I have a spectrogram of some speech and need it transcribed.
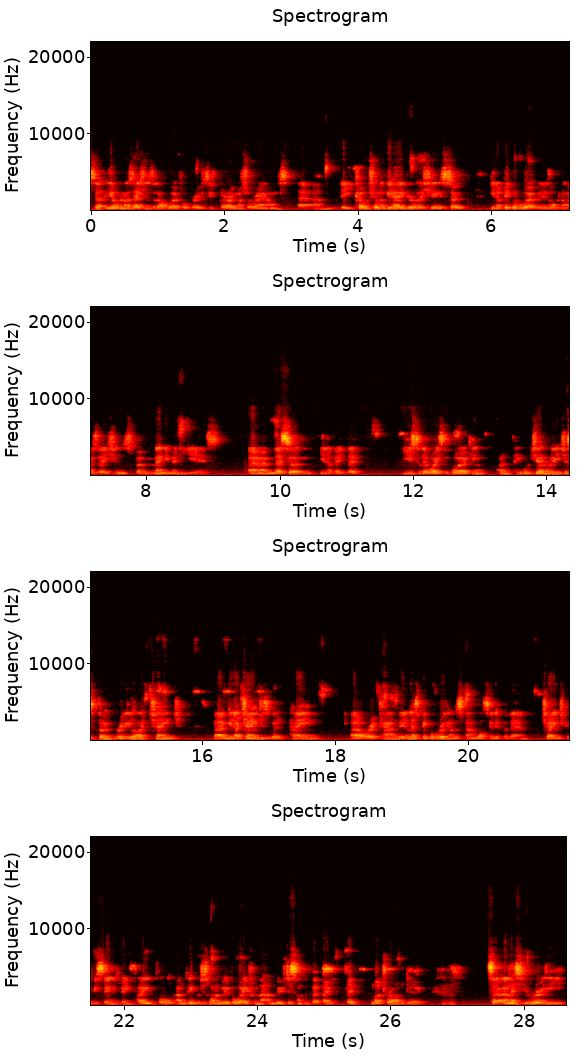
Certainly, the organisations that I've worked for previously is very much around um, the cultural and behavioural issues. So, you know, people have worked within organisations for many, many years. Um, they're certain, you know, they, they're used to their ways of working, and people generally just don't really like change. Um, you know, change is a bit of pain uh, or it can be, unless people really understand what's in it for them, change can be seen as being painful, and people just want to move away from that and move to something that they, they'd much rather do. Mm-hmm. So, unless you really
